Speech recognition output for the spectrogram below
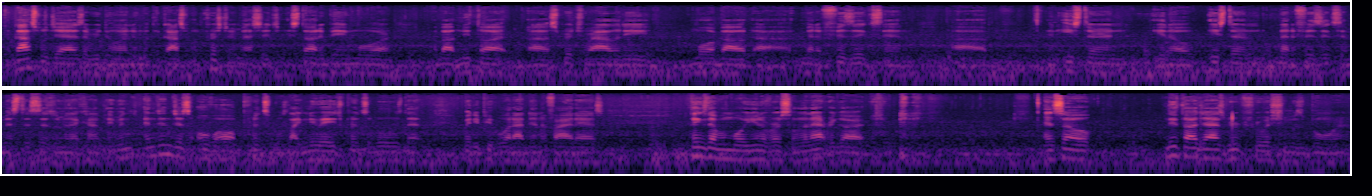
the gospel jazz that we're doing, and with the gospel and Christian message, it started being more about New Thought uh, spirituality, more about uh, metaphysics and uh, and Eastern, you know, Eastern metaphysics and mysticism and that kind of thing, and, and then just overall principles like New Age principles that many people would identify it as things that were more universal in that regard. and so, New Thought Jazz Group Fruition was born.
